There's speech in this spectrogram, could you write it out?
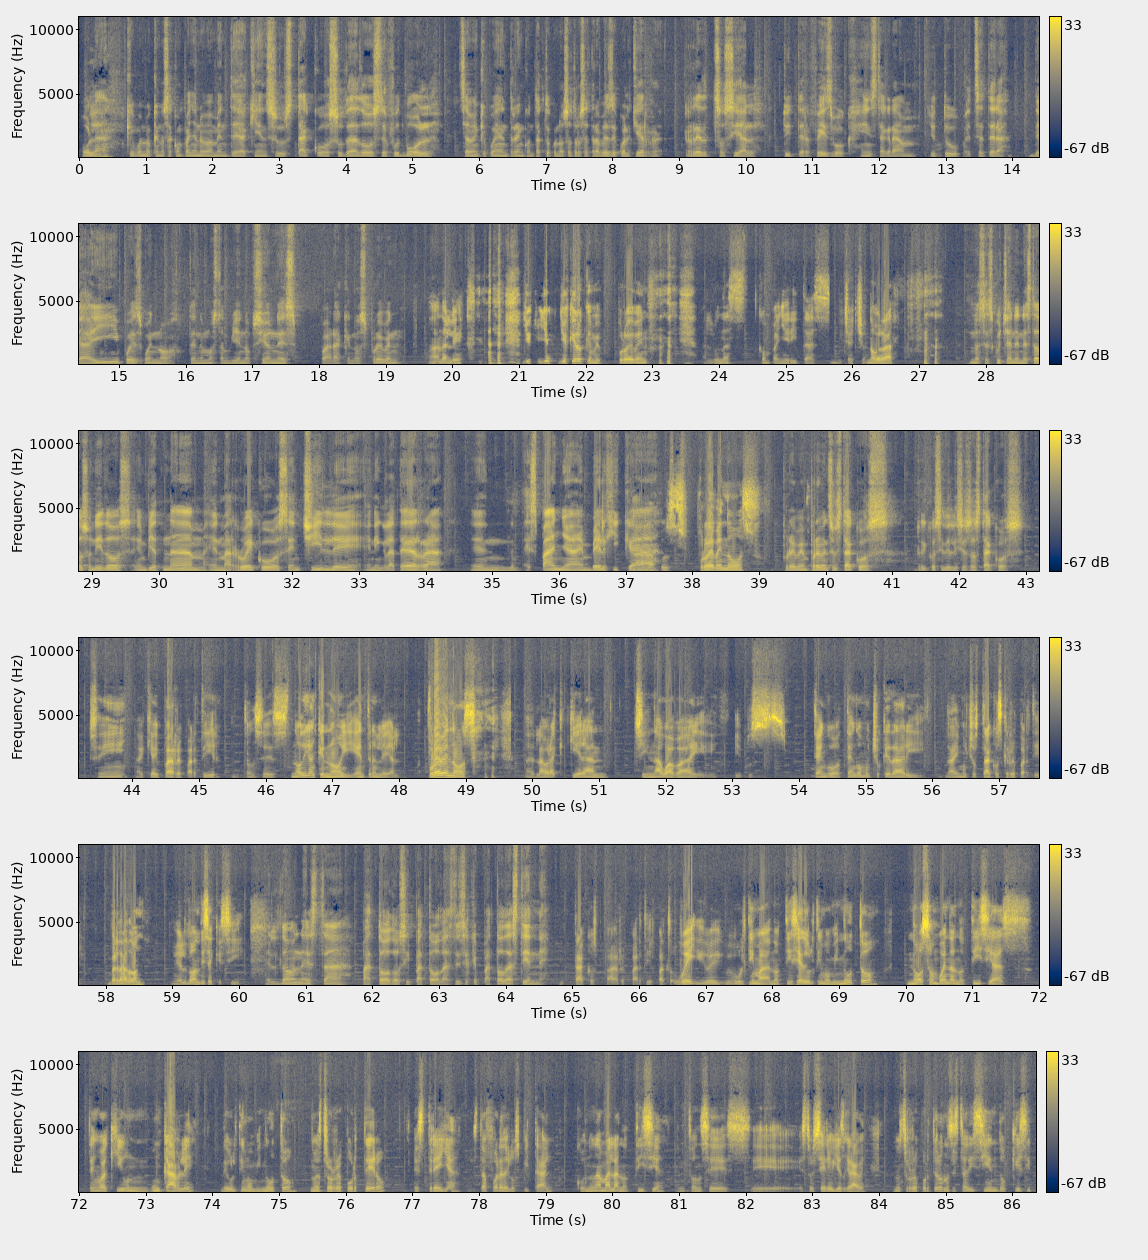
Hola, qué bueno que nos acompaña nuevamente aquí en sus tacos sudados de fútbol. Saben que pueden entrar en contacto con nosotros a través de cualquier red social, Twitter, Facebook, Instagram, YouTube, etc. De ahí, pues bueno, tenemos también opciones para que nos prueben. Ándale, yo, yo, yo quiero que me prueben algunas compañeritas, muchachos, ¿no verdad? Nos escuchan en Estados Unidos, en Vietnam, en Marruecos, en Chile, en Inglaterra, en España, en Bélgica. Ah, pues pruébenos. Prueben, prueben sus tacos, ricos y deliciosos tacos. Sí, aquí hay para repartir. Entonces, no digan que no y entrenle al. Pruébenos a la hora que quieran. Sin agua va y, y pues tengo, tengo mucho que dar y hay muchos tacos que repartir. ¿Verdad, Don? El Don dice que sí. El Don está para todos y para todas. Dice que para todas tiene. Tacos para repartir para todos. Güey, güey, última noticia de último minuto. No son buenas noticias. Tengo aquí un, cable de último minuto. Nuestro reportero, Estrella, está fuera del hospital con una mala noticia. Entonces, eh, esto es serio y es grave. Nuestro reportero nos está diciendo que si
